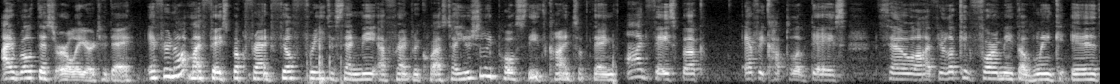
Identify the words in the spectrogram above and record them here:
I wrote this earlier today. If you're not my Facebook friend, feel free to send me a friend request. I usually post these kinds of things on Facebook every couple of days. So uh, if you're looking for me, the link is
